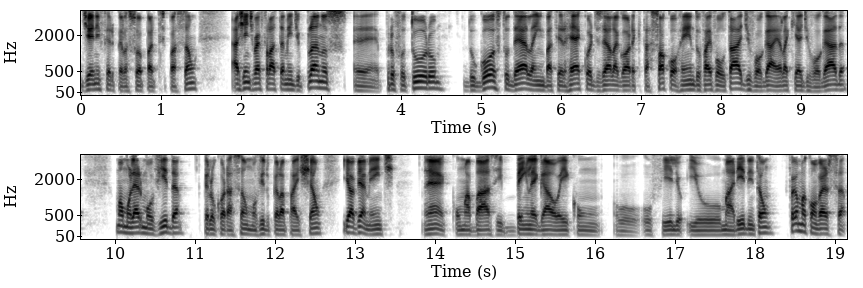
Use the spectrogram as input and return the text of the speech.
Jennifer, pela sua participação. A gente vai falar também de planos é, para o futuro, do gosto dela em bater recordes. Ela, agora que está só correndo, vai voltar a advogar, ela que é advogada. Uma mulher movida pelo coração, movido pela paixão e, obviamente, né, com uma base bem legal aí com o, o, filho e o marido. Então, foi uma conversa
